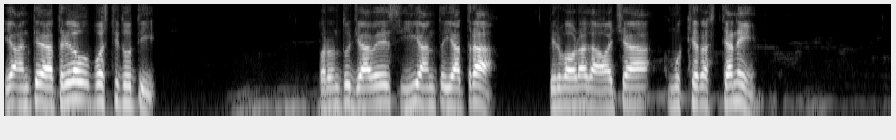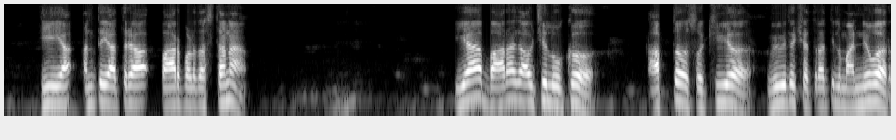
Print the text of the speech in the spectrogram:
या अंत्ययात्रेला उपस्थित होती. परंतु ज्यावेळेस ही अंत्ययात्रा पिरबावडा गावाच्या मुख्य रस्त्याने ही या अंत्ययात्रा पार पडत असताना या बारा गावचे लोक आप्त स्वकीय विविध क्षेत्रातील मान्यवर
